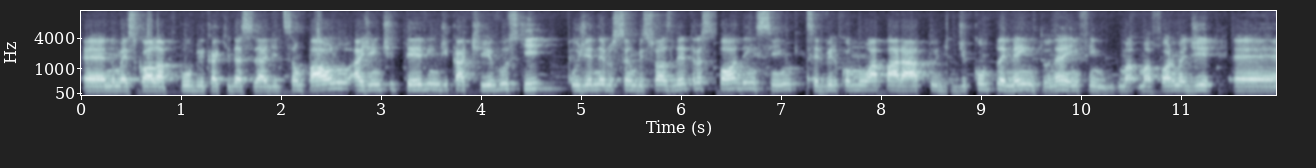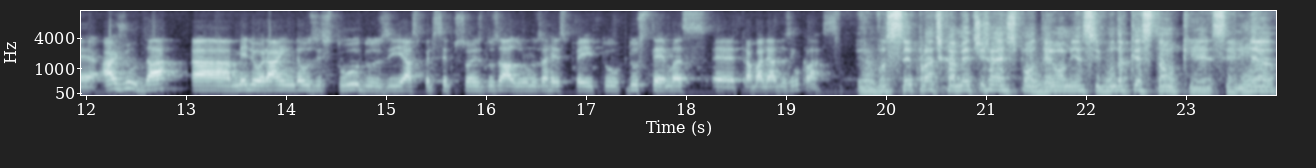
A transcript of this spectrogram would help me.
é, numa escola pública aqui da cidade de São Paulo, a gente teve indicativos que o gênero samba e suas letras podem sim servir como aparato de, complemento, né? Enfim, uma, uma forma de é, ajudar a melhorar ainda os estudos e as percepções dos alunos a respeito dos temas é, trabalhados em classe. Você praticamente já respondeu a minha segunda questão, que seria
